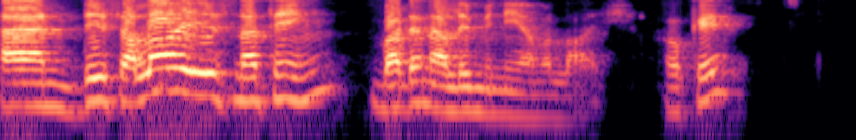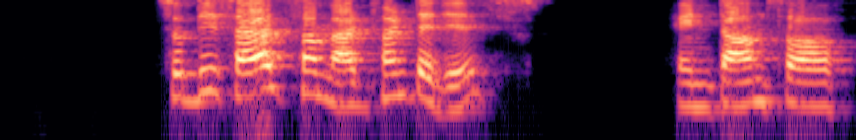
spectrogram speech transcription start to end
and this alloy is nothing but an aluminium alloy. Okay, so this has some advantages in terms of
